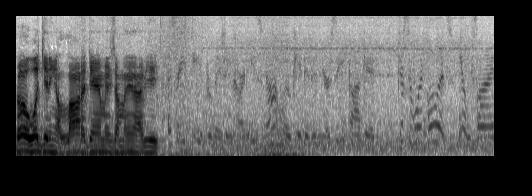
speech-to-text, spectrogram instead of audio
Oh, we're getting a lot of damage. I'm gonna have you. A safety information card is not located in your seat pocket. Just avoid bullets. You'll be fine.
